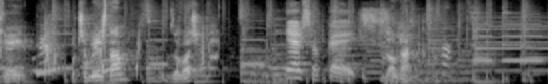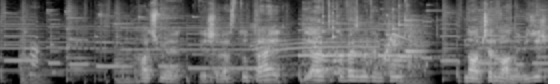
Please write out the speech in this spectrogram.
Okej. Potrzebujesz tam? Zobacz. Jest okej. Dobra. To chodźmy jeszcze raz tutaj. Ja tylko wezmę ten punkt. No, czerwony, widzisz?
